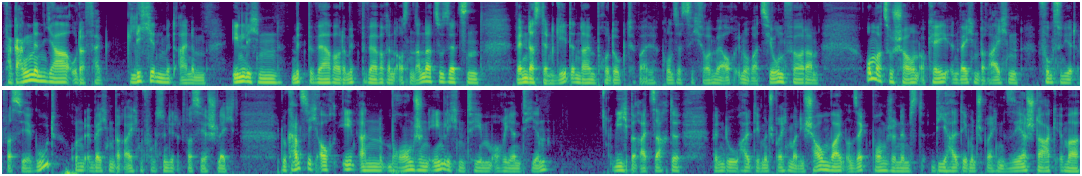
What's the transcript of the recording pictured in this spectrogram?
vergangenen Jahr oder verglichen mit einem ähnlichen Mitbewerber oder Mitbewerberin auseinanderzusetzen, wenn das denn geht in deinem Produkt, weil grundsätzlich sollen wir auch Innovation fördern, um mal zu schauen, okay, in welchen Bereichen funktioniert etwas sehr gut und in welchen Bereichen funktioniert etwas sehr schlecht. Du kannst dich auch an branchenähnlichen Themen orientieren. Wie ich bereits sagte, wenn du halt dementsprechend mal die Schaumwein- und Sektbranche nimmst, die halt dementsprechend sehr stark immer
